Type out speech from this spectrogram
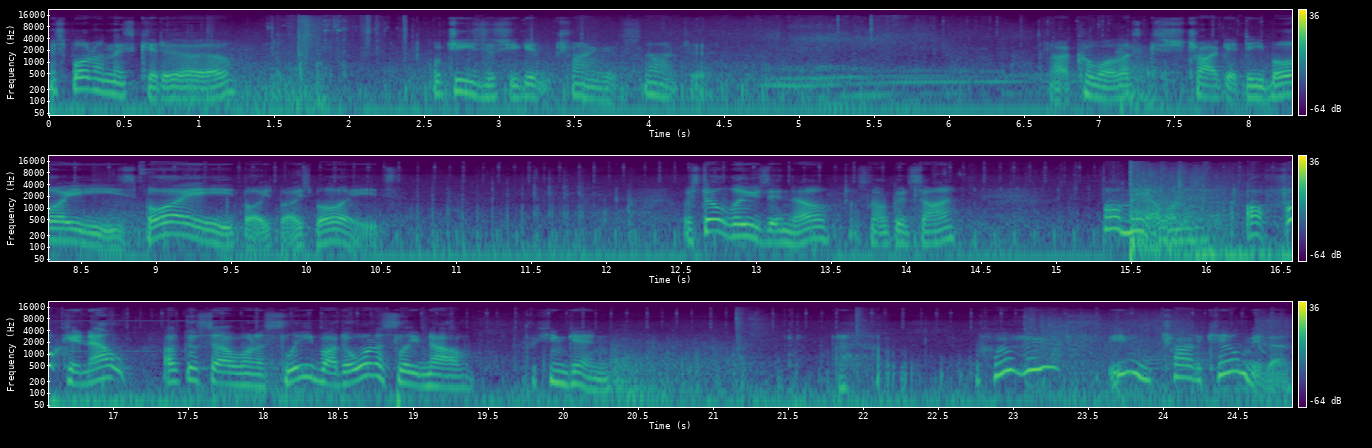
I spawned on this kid though. Oh Jesus, you're getting trying to get sniped here. Alright, come on, let's try and get D boys. Boys, boys, boys, boys. We're still losing though. That's not a good sign. Oh me, I wanna Oh fucking hell! I was gonna say I wanna sleep, but I don't wanna sleep now. Freaking getting Who who even tried to kill me then?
